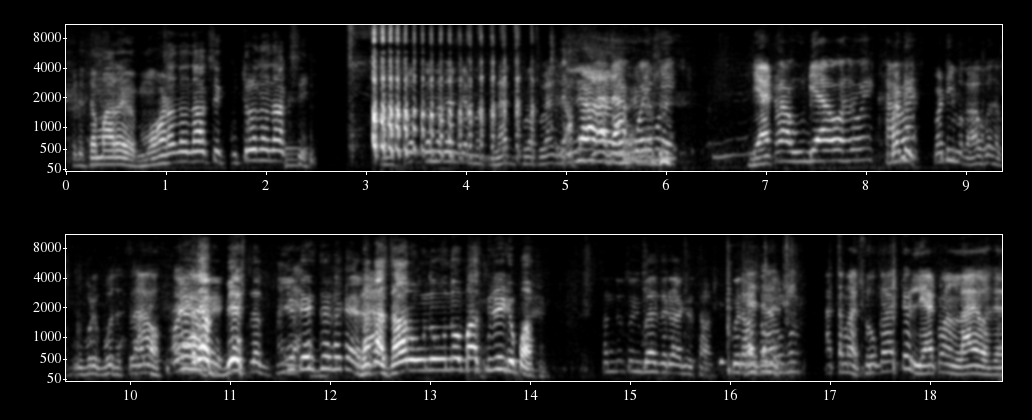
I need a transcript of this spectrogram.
એટલે તમારે મોહણા ને નાખશે કૂતરો ને નાખશે છોકરા લેટવાનું લાયો છે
